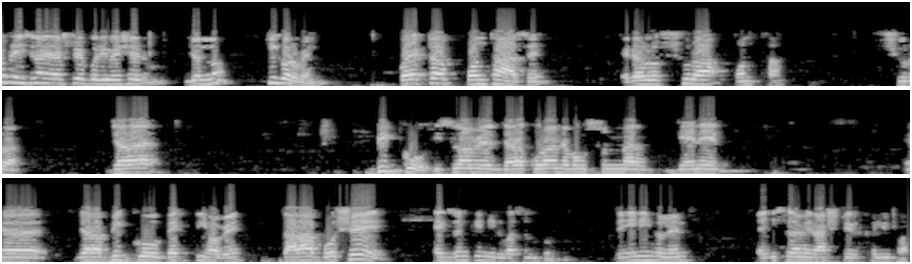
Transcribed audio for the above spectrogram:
আপনি ইসলামী রাষ্ট্রের পরিবেশের জন্য কি করবেন? কয়েকটা পন্থা আছে। এটা হলো সুরা পন্থা। সুরা, যারা বিজ্ঞ ইসলামের, যারা কোরআন এবং সুন্নার জ্ঞানের যারা বিজ্ঞ ব্যক্তি হবে, তারা বসে একজনকে নির্বাচন করবে। যে ইনি হলেন এই ইসলামী রাষ্ট্রের খলিফা।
